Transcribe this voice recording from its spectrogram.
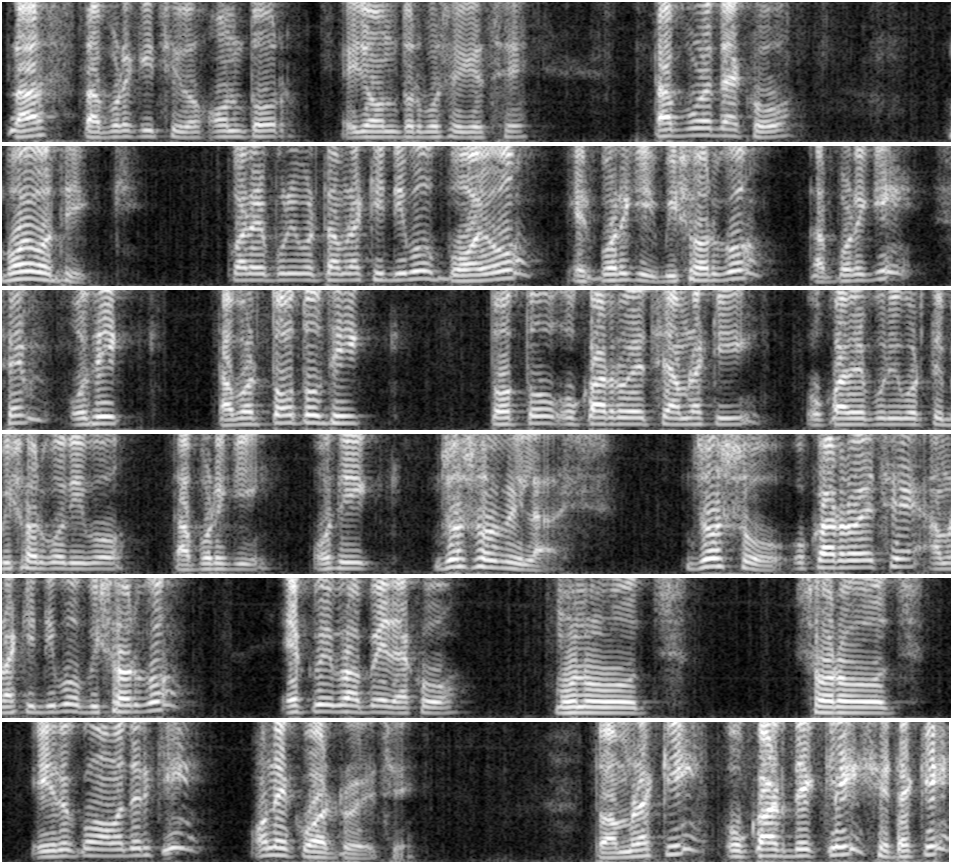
প্লাস তারপরে কি ছিল? অন্তর। এই যে অন্তর বসে গেছে। তারপরে দেখো, বয়োধিক। করের পরিবর্তে আমরা কি দিব? বয়, এরপরে কি? বিসর্গ, তারপরে কি? সেম, অধিক। তারপর ততোধিক। তত ওকার রয়েছে, আমরা কি ওকারের পরিবর্তে বিসর্গ দিব? তারপরে কি? অধিক যশোবিলাস যশো, ওকার রয়েছে, আমরা কি দিব? বিসর্গ? একইভাবে দেখো, মনোজ, সরোজ, এইরকম আমাদের কি? অনেক ওয়ার্ড রয়েছে। তো আমরা কি ওকার দেখলেই সেটাকে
